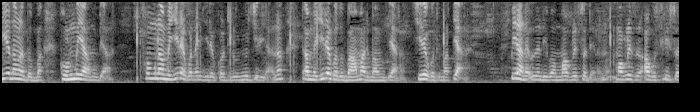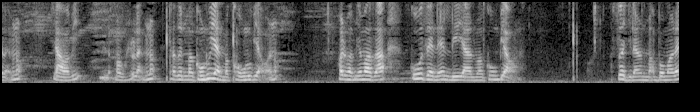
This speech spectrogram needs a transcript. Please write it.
ရေးသားမှတော့ဂုံလို့မရအောင်မပြတာ formula မရေးတဲ့ကွက်နဲ့ရေးတဲ့ကွက်ဒီလိုမျိုးကြည့်ရအောင်နော်ဒါမရေးတဲ့ကွက်ဆိုဘာမှဒီမှာမပြတာရေးတဲ့ကွက်ဒီမှာပြတာပြီးတာနဲ့ဥစဉ်ဒီပေါ် mouse click ဆွတ်တယ်နော် mouse click ဆိုတော့အောက်ကို select ဆွဲလိုက်မယ်နော်ရပါပြီ mouse လွှတ်လိုက်မယ်နော်ဒါဆိုဒီမှာဂုံတို့ရတယ်မှာဂုံလို့ပြပါနော်ဟောဒီမှာမြန်မာစာ90နဲ့400ဒီမှာဂုံပြပါလားဆွဲကြည့်လိုက်တော့ဒီမှာအပေါ်မှာလဲ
